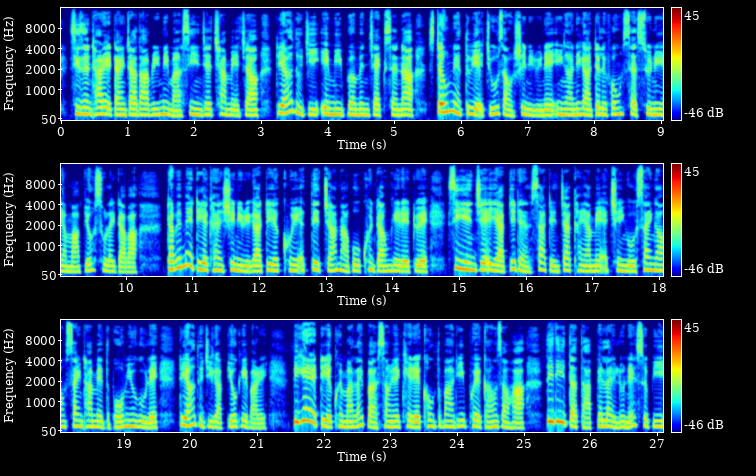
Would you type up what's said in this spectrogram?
။စီစဉ်ထားတဲ့အတိုင်း ကြာသပတေးနေ့မှာ စီရင်ချက်ချမယ့်အကြောင်း တရားသူကြီး Amy Berman Jackson က Stone နဲ့ သူ့ရဲ့ အကျိုးဆောင်ရှေ့နေတွေနဲ့ အင်္ဂါနေ့က တယ်လီဖုန်းဆက် ဆွေးနွေးရာမှာ ပြောဆိုလိုက်တာပါ။ဒါပေမဲ့ တရားခံရှေ့နေတွေက တရားခွင်အသစ်ကြားနာဖို့ ခွင့်တောင်းခဲ့တဲ့အတွက် စီရင်ချက်အရ ပြစ်ဒဏ် စတင်ကျခံရမယ့်အချိန်ကို ဆိုင်းကောင်း ဆိုင်းထားမယ့် သဘောမျိုးကိုလည်း တရားသူကြီးက ပြောခဲ့ပါတယ်။ပြီးခဲ့တဲ့တရားခွင်မှာလိုက်ပါဆောင်ရွက်ခဲ့တဲ့ခုံသမာဓိအဖွဲ့ခေါင်းဆောင်ဟာတိတိတတ်တာဘက်လိုက်လွန်းတယ်ဆိုပြီး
